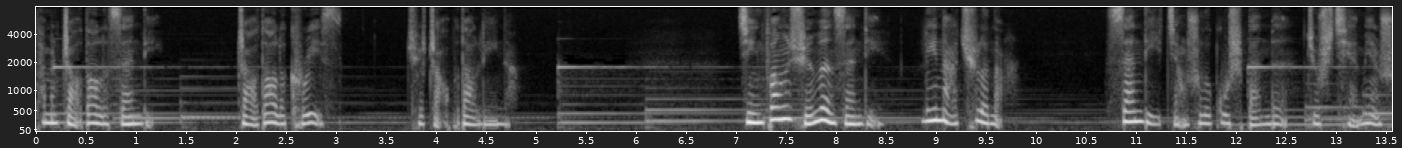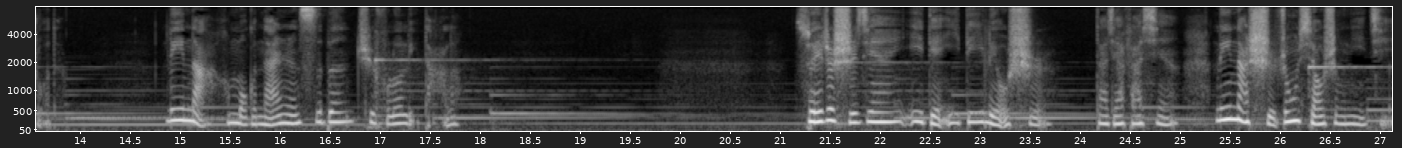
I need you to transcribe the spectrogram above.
他们找到了 Sandy，找到了 Chris，却找不到 Lina。警方询问 Sandy，丽娜去了哪儿？三弟讲述的故事版本就是前面说的，丽娜和某个男人私奔去佛罗里达了。随着时间一点一滴流逝，大家发现丽娜始终销声匿迹，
